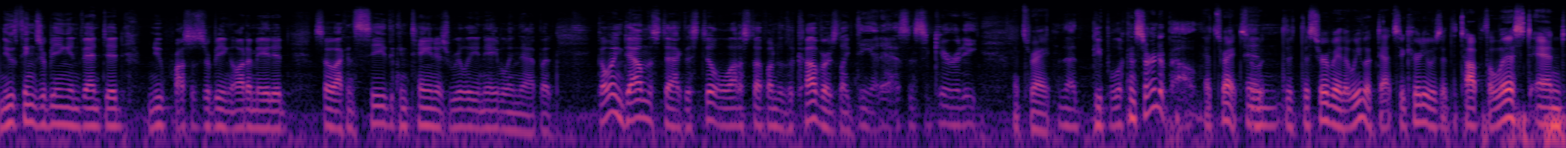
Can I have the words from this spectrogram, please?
New things are being invented, new processes are being automated. So I can see the containers really enabling that. But going down the stack, there's still a lot of stuff under the covers like DNS and security That's right. that people are concerned about. That's right. So the, the survey that we looked at, security was at the top of the list, and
